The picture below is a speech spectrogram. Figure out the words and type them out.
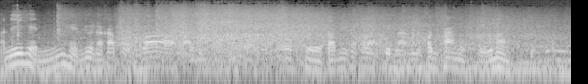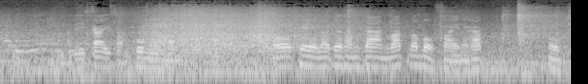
อันนี้เห็นเห็นอยู่นะครับผมว่าไฟมันออกไม่ออกโอเค ตอนนี้เขากำลังติดแล้วมันค่อนข้างหนุกหูหน่อย อันนี้ใกล้สองทุ่มแล้วครับ โอเคเราจะทำการวัดระบบไฟนะครับ โอเค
